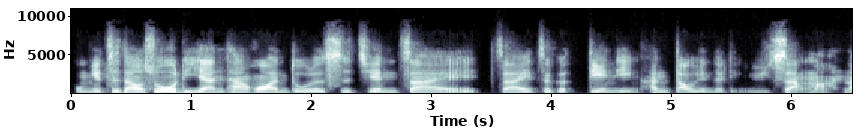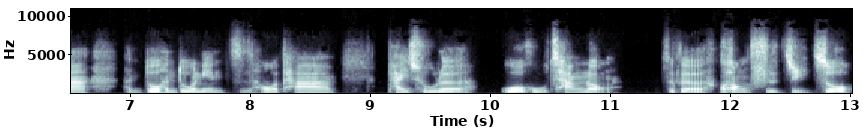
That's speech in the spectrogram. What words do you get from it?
我们也知道说，李安他花很多的时间在在这个电影和导演的领域上嘛。那很多很多年之后，他拍出了《卧虎藏龙》这个 旷世巨作。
